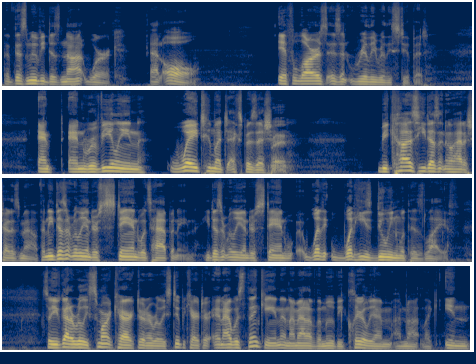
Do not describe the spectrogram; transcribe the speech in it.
that this movie does not work at all if Lars isn't really really stupid. And and revealing way too much exposition right, because he doesn't know how to shut his mouth and he doesn't really understand what's happening. He doesn't really understand what what he's doing with his life. So you've got a really smart character and a really stupid character and I was thinking and I'm out of the movie. Clearly I'm I'm not like in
